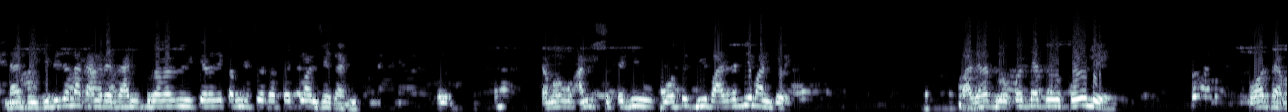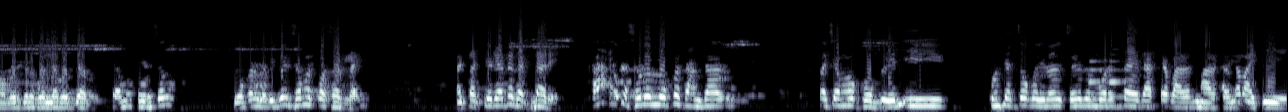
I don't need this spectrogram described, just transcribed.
नाही मी ना ना काँग्रेस आम्ही पुराला विचारायचे कम्युनिस्ट तत्वाचे माणसं आहेत आम्ही. त्यामुळे आम्ही सत्याची बहुतेक ही बाजारातली मानतोय बाजारात लोक त्यात कळले. पवार साहेबाबद्दल बोलल्याबद्दल त्यामुळे थोडस लोकांमध्ये गैरसमज पसरलाय. आणि टक्केरी आता घटणार आहे. काय सर्व लोक सांगतात त्याच्यामुळे खोकली कोणत्या चौकशीला सर्व वरत आहेत अख्ख्या भारत महाराष्ट्राला माहिती आहे.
